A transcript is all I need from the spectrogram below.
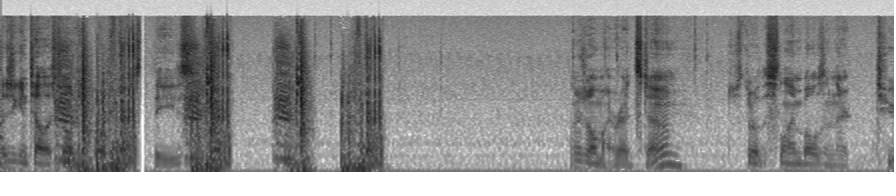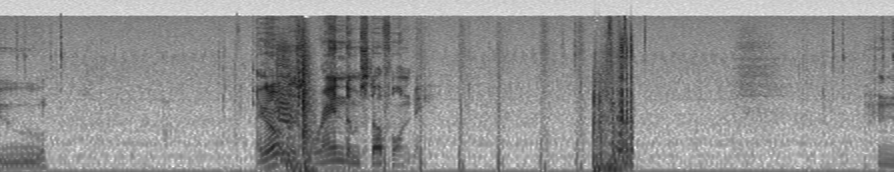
As you can tell, I still haven't organized these. There's all my redstone. Just throw the slime balls in there, too. I got all this random stuff on me. Hmm.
